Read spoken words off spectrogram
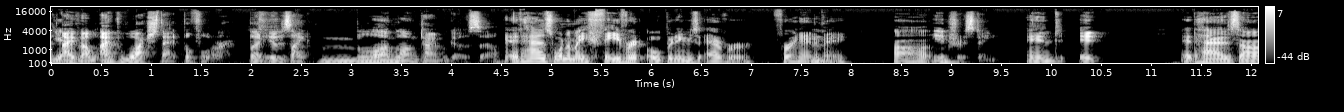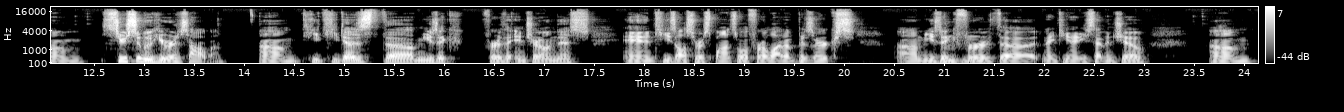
Yeah. I've I've watched that before, but it was like mm, long, long time ago. So it has one of my favorite openings ever for an anime. Uh, interesting. and it it has um Susumu Hirasawa. Um he he does the music for the intro in this and he's also responsible for a lot of Berserk's uh, music Mhm. for the 1997 show. Um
